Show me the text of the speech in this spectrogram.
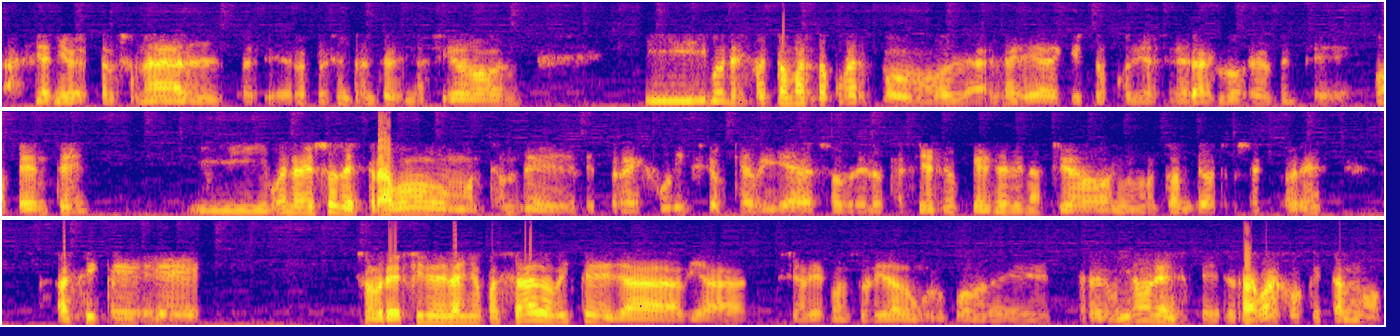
así a nivel personal eh, representantes de nación y bueno, fue tomando cuerpo la, la idea de que esto podía ser algo realmente potente y bueno, eso destrabó un montón de, de prejuicios que había sobre lo que hacía Neuquén de Nación y un montón de otros actores. Así que sobre el fin del año pasado, viste, ya había se había consolidado un grupo de reuniones de trabajo que estamos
